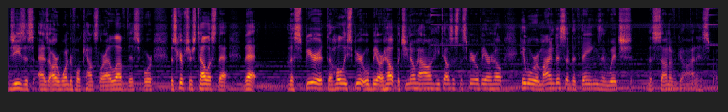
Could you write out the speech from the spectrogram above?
Jesus as our wonderful counselor. I love this for the scriptures tell us that that the Spirit, the Holy Spirit will be our help, but you know how he tells us the Spirit will be our help? He will remind us of the things in which the Son of God has spoken.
